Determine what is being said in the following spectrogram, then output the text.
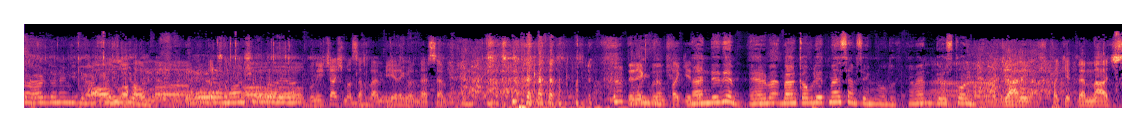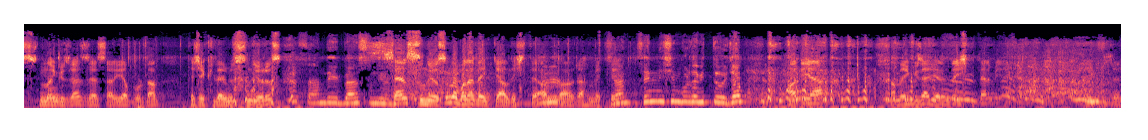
ya her dönem gidiyor. Her Allah. Allah. Oo, çok- maşallah ya. Oo, Bunu hiç açmasak ben bir yere göndersem. Direkt bunun paketi. Ben dedim eğer ben, ben kabul etmezsem senin olur. Hemen göz koyma. Aa, Yani paketlenme açısından güzel. Zesarı'ya buradan teşekkürlerimizi sunuyoruz. Sen değil ben sunuyorum. Sen sunuyorsun da bana denk geldi işte Allah'ın rahmeti. Sen, senin işin burada bitti hocam. Hadi ya. Tam en güzel yerinde iş biter mi? En güzel,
